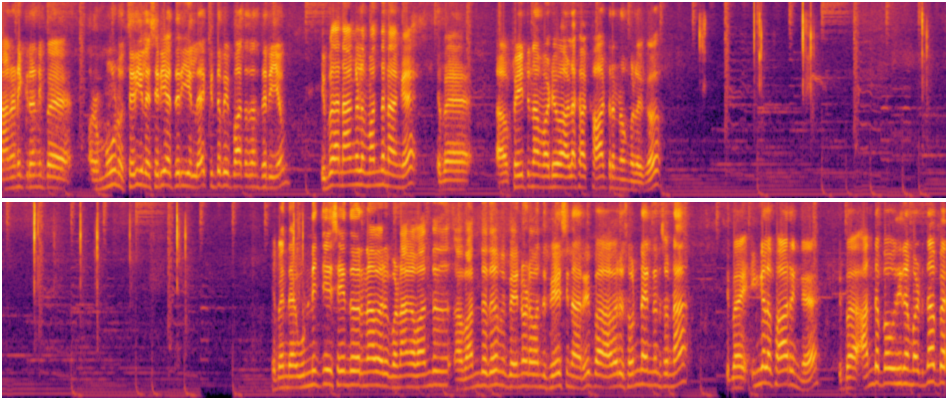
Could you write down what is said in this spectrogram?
நான் நினைக்கிறேன் இப்ப ஒரு மூணு தெரியல சரியா தெரியல. கிட்ட போய் பார்த்தா தான் தெரியும். இப்பதான் நாங்களும் வந்து நாங்க இப்ப போயிட்டு நான் வடிவ அழகா காட்டுறேன் உங்களுக்கு. இப்ப இந்த உன்னிச்சு சேர்ந்தவர்னா அவர் இப்ப நாங்க வந்தது வந்ததும் இப்ப என்னோட வந்து பேசினாரு. இப்ப அவர் சொன்ன என்னன்னு சொன்னா இப்ப இங்களை பாருங்க. இப்ப அந்த பகுதியில மட்டும்தான் இப்ப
